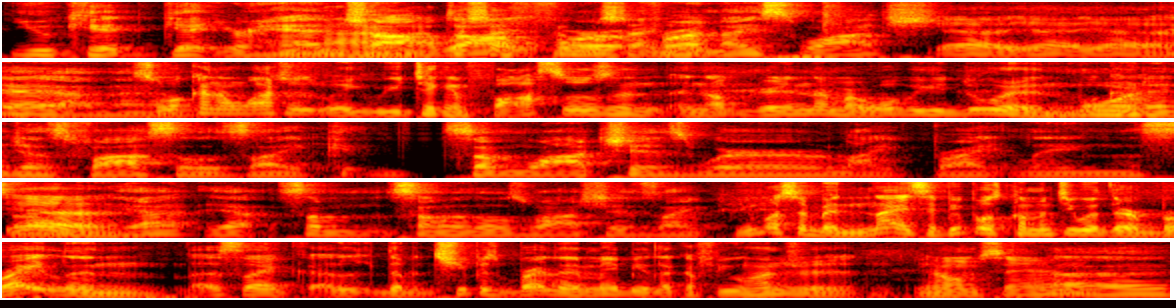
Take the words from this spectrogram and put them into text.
You could get your hand I chopped off I for for a nice watch. Yeah, yeah, yeah. Yeah, man. So what kind of watches were you, taking fossils and, and upgrading them, or what were you doing? More than just fossils, like some watches were like Breitlings. Some, Yeah. yeah, yeah. Some some of those watches, like You must have been nice. If people's coming to you with their Breitling, that's like uh, the cheapest Breitling, maybe like a few hundred. You know what I'm saying? uh,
